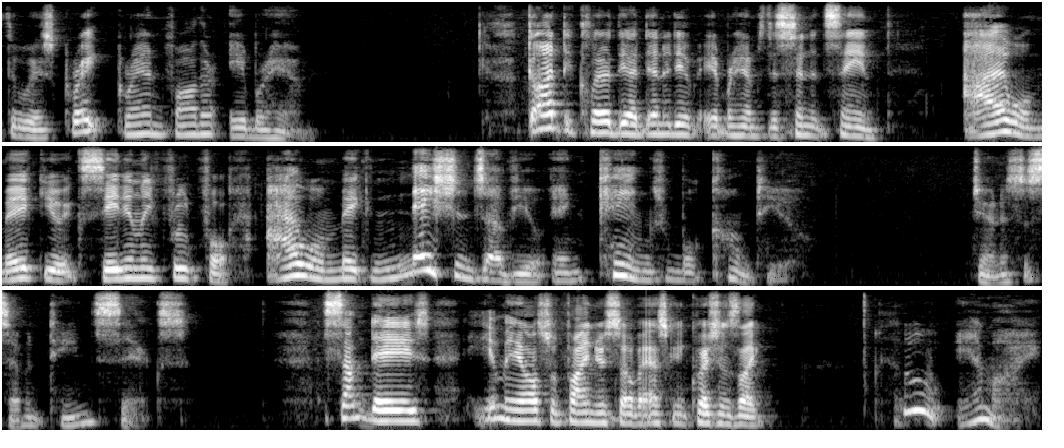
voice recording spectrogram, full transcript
through his great grandfather Abraham. God declared the identity of Abraham's descendants, saying, I will make you exceedingly fruitful. I will make nations of you, and kings will come to you. Genesis 17:6. Some days you may also find yourself asking questions like, Who am I?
